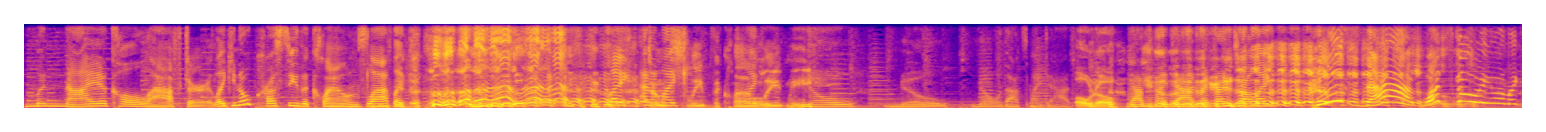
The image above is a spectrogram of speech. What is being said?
maniacal laughter, like you know, Krusty the Clown's laugh, like, like, and Don't I'm like, sleep, the clown like, will eat me. No, no, no, that's my dad. Oh no. That's my dad. My friends are all like, Who's that? What's going on? Like,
